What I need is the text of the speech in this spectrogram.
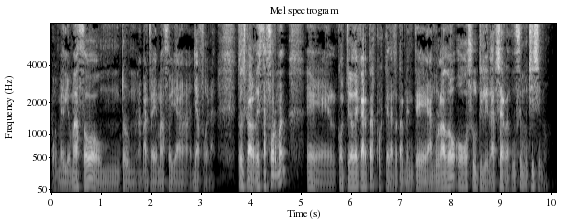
pues medio mazo o un, una parte de mazo ya, ya fuera. Entonces claro, de esta forma eh, el conteo de cartas pues queda totalmente anulado o su utilidad se reduce muchísimo.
